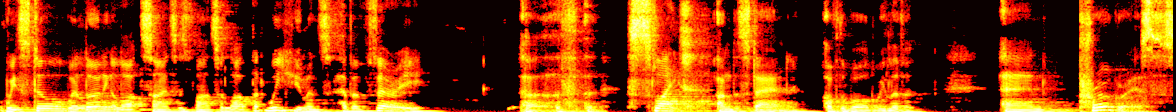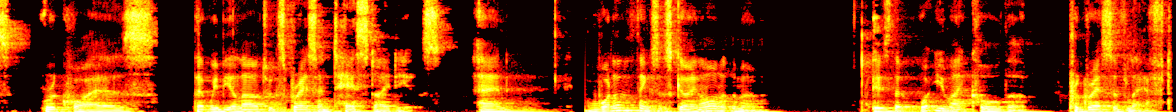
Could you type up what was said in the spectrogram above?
We still we're learning a lot. Science has advanced a lot, but we humans have a very uh, slight understanding of the world we live in, and progress requires that we be allowed to express and test ideas. And one of the things that's going on at the moment is that what you might call the progressive left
